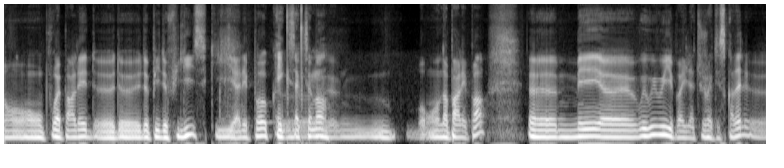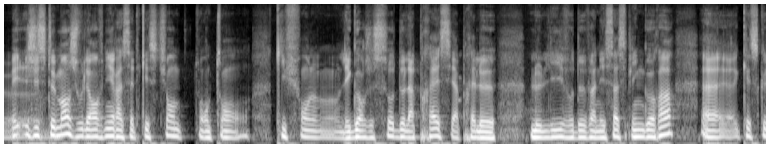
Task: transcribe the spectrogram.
on pourrait parler de, de, de pédophilie, ce qui à l'époque. euh, Exactement. bon, on n'en parlait pas. Euh, mais euh, oui, oui, oui, bah, il a toujours été scandaleux. Euh, justement, je voulais en venir à cette question dont on, qui font les gorges sautes de la presse et après le, le livre de Vanessa Spingora. Qu'est-ce que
